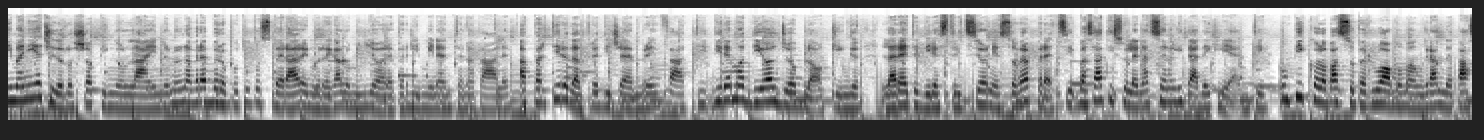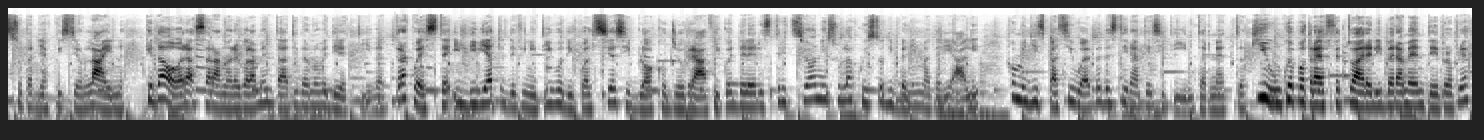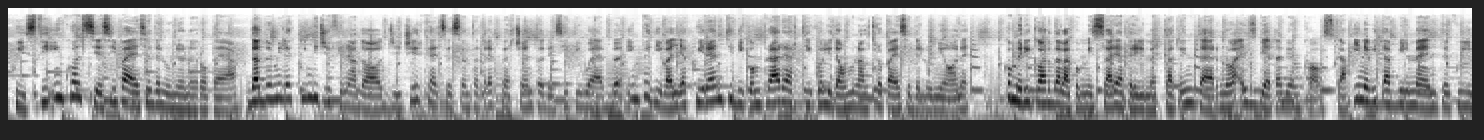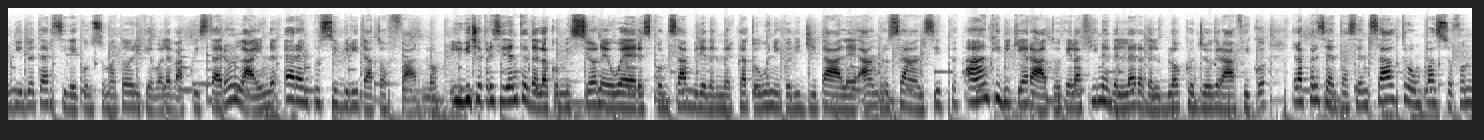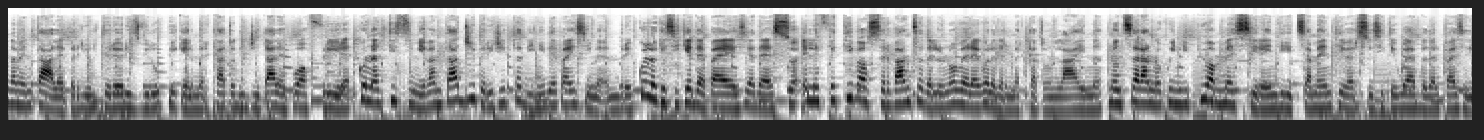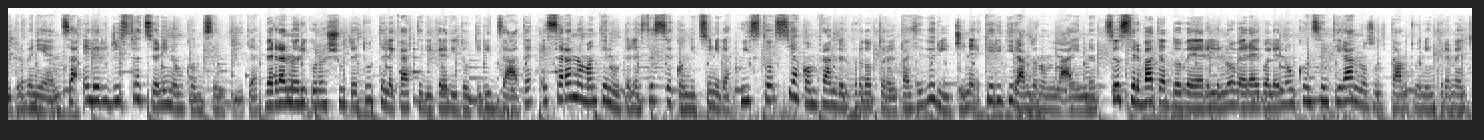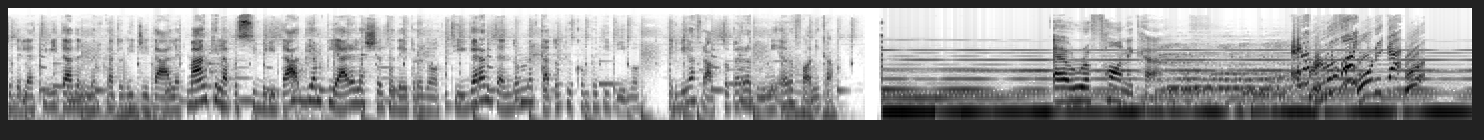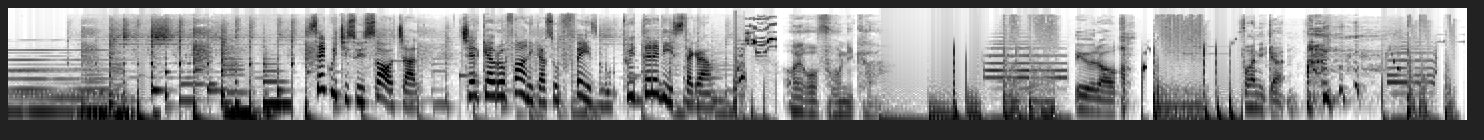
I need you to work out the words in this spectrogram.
I maniaci dello shopping online non avrebbero potuto sperare in un regalo migliore per l'imminente Natale. A partire dal 3 dicembre, infatti, diremo addio al geoblocking, la rete di restrizioni e sovrapprezzi basati sulle nazionalità dei clienti. Un piccolo passo per l'uomo, ma un grande passo per gli acquisti online, che da ora saranno regolamentati da nuove direttive. Tra queste, il divieto definitivo di qualsiasi blocco geografico e delle restrizioni sull'acquisto di beni immateriali, come gli spazi web destinati ai siti internet. Chiunque potrà effettuare liberamente i propri acquisti in qualsiasi paese dell'Unione Europea. Dal 2015 fino ad oggi, circa il 63% dei siti web impediva agli acquirenti di comprare articoli da un altro paese dell'Unione, come ricorda la commissaria per il mercato interno Elzbieta Biancowska. Inevitabilmente, quindi, due terzi dei consumatori che voleva acquistare online era impossibilitato a farlo. Il vicepresidente della Commissione UE responsabile del mercato unico digitale, Andrew Sansip, ha anche dichiarato che la fine dell'era del blocco geografico rappresenta senz'altro un passo fondamentale per gli ulteriori sviluppi che il mercato digitale può offrire, con altissimi vantaggi per i cittadini dei Paesi membri. Quello che si chiede ai Paesi adesso è l'effettiva osservanza delle nuove regole del mercato online. Non saranno quindi più ammessi reindirizzamenti verso i siti web del Paese di provenienza e le registrazioni non consentite. Verranno riconosciute tutte le carte di credito utilizzate e saranno mantenute le stesse condizioni d'acquisto sia comprando il prodotto nel Paese di origine che ritirandolo online. Se osservate a dovere, le nuove regole non consentiranno soltanto un incremento delle attività del mercato digitale, ma anche la possibilità di ampliare la scelta dei prodotti, garantendo un mercato più competitivo. Elvira Fratto per Raduni Eurofonica. Eurofonica. Seguici sui social. Cerca Eurofonica su Facebook, Twitter ed Instagram. Eurofonica. Eurofonica.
